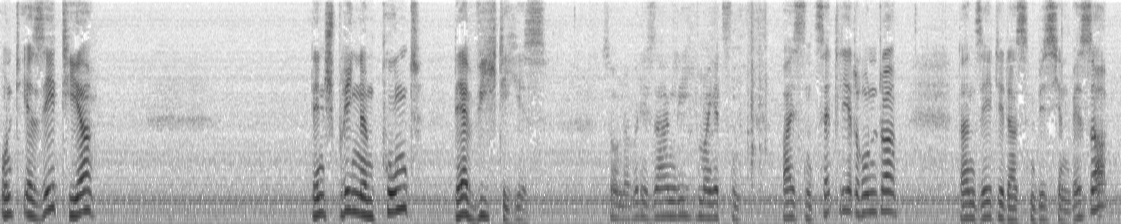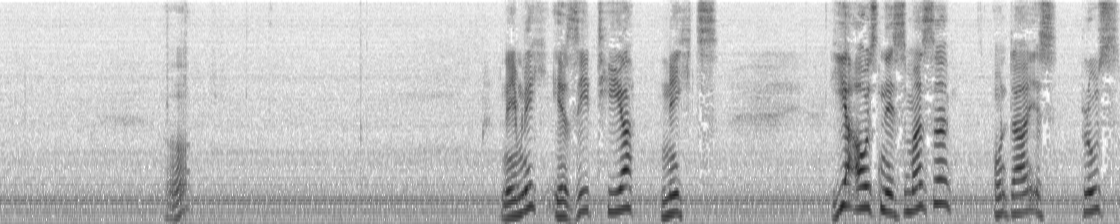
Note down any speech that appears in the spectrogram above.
Und ihr seht hier den springenden Punkt, der wichtig ist. So, und da würde ich sagen, lege ich mal jetzt einen weißen Zettel hier drunter. Dann seht ihr das ein bisschen besser. So. Nämlich, ihr seht hier nichts. Hier außen ist Masse und da ist Plus.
